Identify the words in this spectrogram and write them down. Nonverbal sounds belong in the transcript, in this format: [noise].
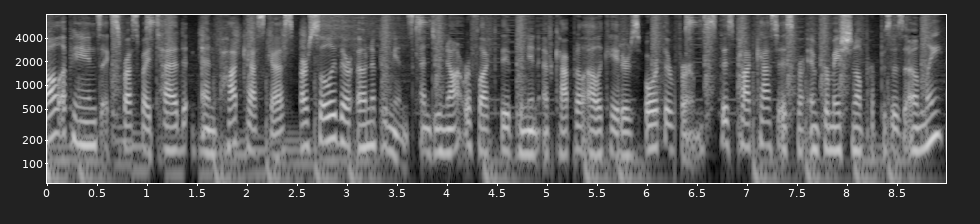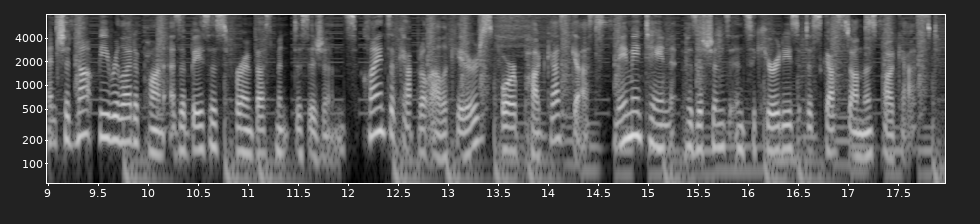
All opinions expressed by TED and podcast guests are solely their own opinions and do not reflect the opinion of capital allocators or their firms. This podcast is for informational purposes only and should not be relied upon as a basis for investment decisions. Clients of capital allocators or podcast guests may maintain positions in securities discussed on this podcast.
